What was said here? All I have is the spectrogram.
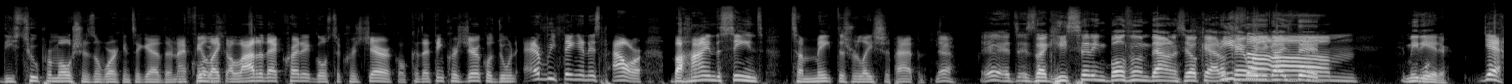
these two promotions and working together. And I feel course. like a lot of that credit goes to Chris Jericho because I think Chris Jericho is doing everything in his power behind the scenes to make this relationship happen. Yeah. Yeah. It's, it's like he's sitting both of them down and say, okay, I don't He's care what you guys did. Um, Mediator. yeah,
